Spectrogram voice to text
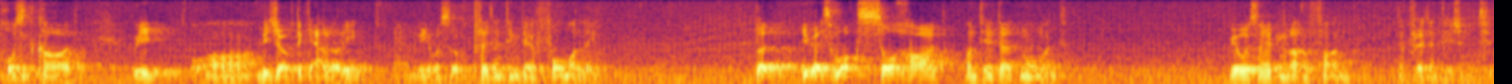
postcard. We uh, reserved the gallery and we also presenting there formally. But you guys worked so hard until that moment. We're also having a lot of fun in the presentation too.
